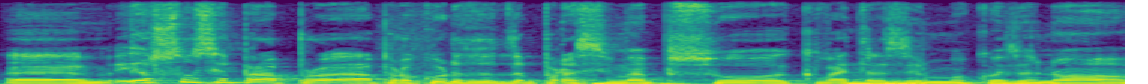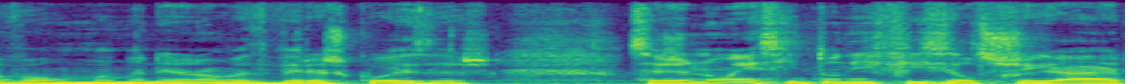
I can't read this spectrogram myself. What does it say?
Uh, eles estão sempre à, procura da próxima pessoa que vai trazer uhum. uma coisa nova, uma maneira nova de ver as coisas. Ou seja, não é assim tão difícil chegar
